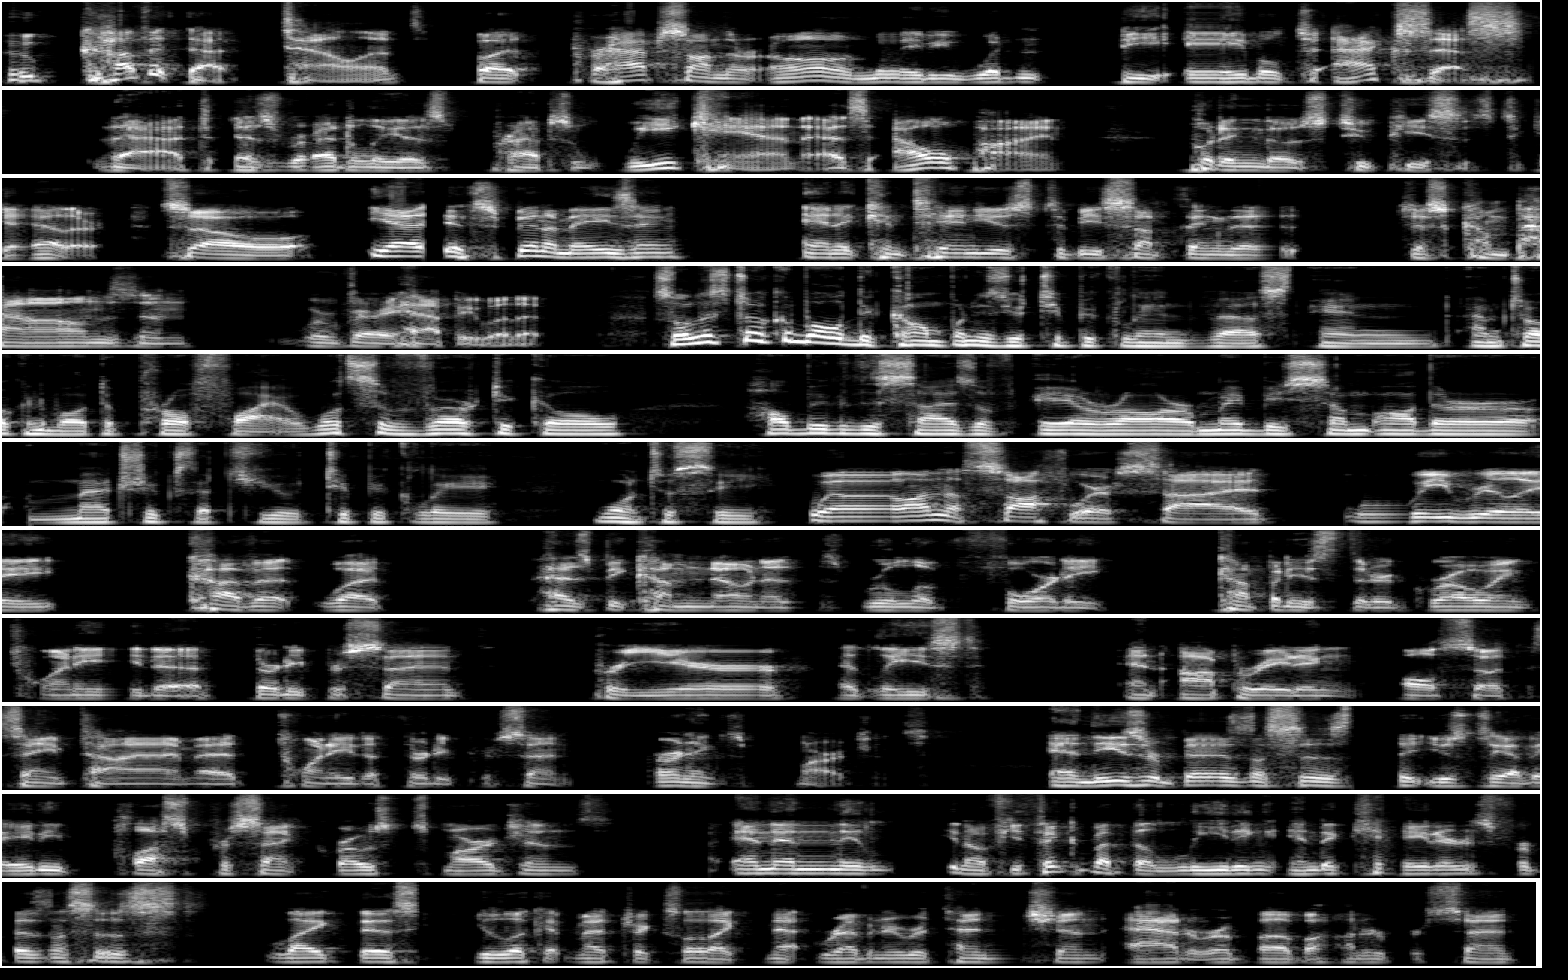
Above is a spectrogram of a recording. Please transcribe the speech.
who covet that talent, but perhaps on their own maybe wouldn't be able to access that as readily as perhaps we can as Alpine, putting those two pieces together. So, yeah, it's been amazing. And it continues to be something that just compounds, and we're very happy with it. So let's talk about the companies you typically invest in. I'm talking about the profile. What's the vertical? How big the size of ARR? Maybe some other metrics that you typically want to see. Well, on the software side, we really covet what has become known as rule of 40 companies that are growing 20 to 30% per year at least and operating also at the same time at 20 to 30% earnings margins. And these are businesses that usually have 80 plus percent gross margins. And then the, you know, if you think about the leading indicators for businesses like this, you look at metrics like net revenue retention at or above 100%,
